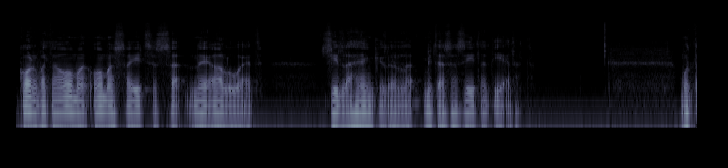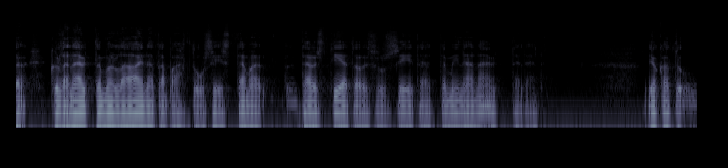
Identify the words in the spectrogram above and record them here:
korvata oma, omassa itsessä ne alueet sillä henkilöllä, mitä sä siitä tiedät. Mutta kyllä näyttämöllä aina tapahtuu siis tämä täystietoisuus siitä, että minä näyttelen, joka tu-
